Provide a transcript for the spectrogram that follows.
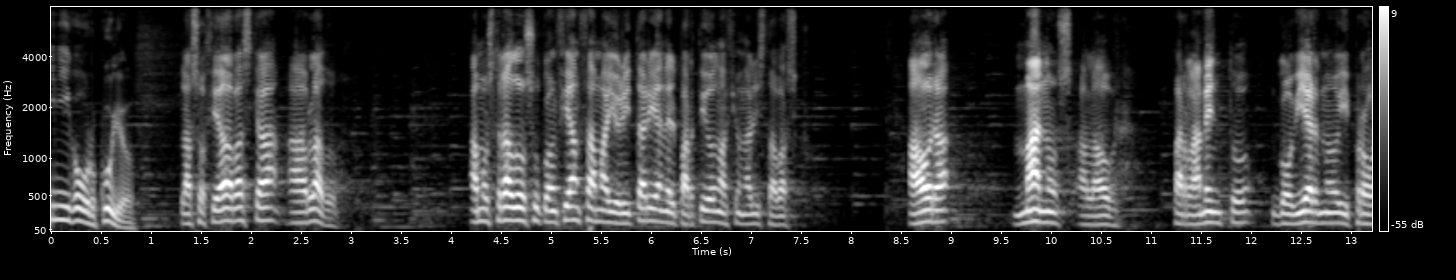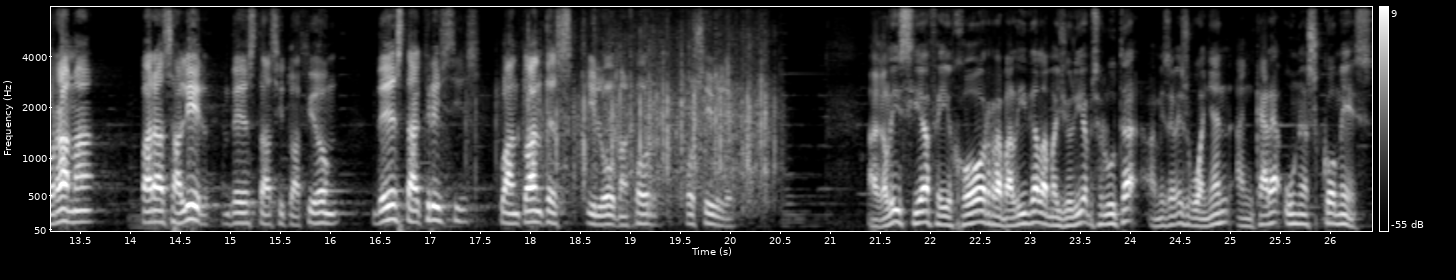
Íñigo Urcullo. La sociedad vasca ha hablado. Ha mostrado su confianza mayoritaria en el Partido Nacionalista Vasco. Ahora, manos a la obra. Parlamento, Gobierno y programa para salir de esta situación, de esta crisis, cuanto antes y lo mejor posible. A Galícia, Feijó revalida la majoria absoluta, a més a més guanyant encara un escó més.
